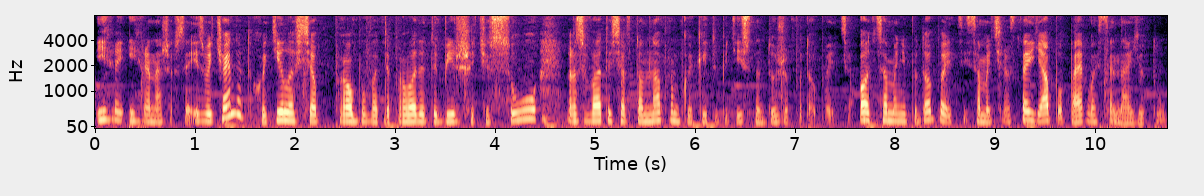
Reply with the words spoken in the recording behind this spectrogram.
ігри, ігри наше все. І звичайно, хотілося б пробувати проводити більше часу, розвиватися в тому напрямку, який тобі дійсно дуже подобається. От це мені подобається, і саме через те я поперлася на YouTube.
